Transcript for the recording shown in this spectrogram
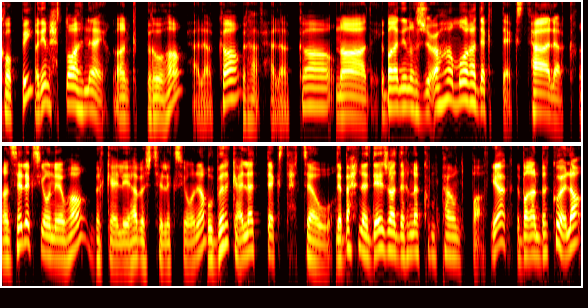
copy. غادي نحطوها هنايا. غنكبروها بحال هكا بحال هكا ناضي. دابا غادي نرجعوها. مورا داك ال text بحال هكا غنسيليكسيونيوها. برك عليها باش تسيليكسيونا وبرك على ال text حتى هو. دابا حنا déjà درنا compound path ياك؟ دابا غنبركو على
